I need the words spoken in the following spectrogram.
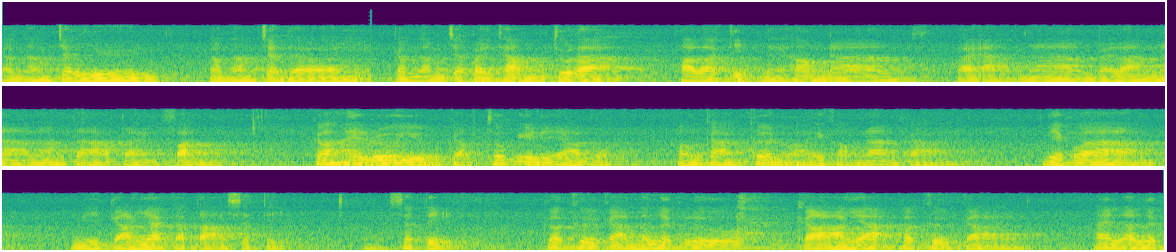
กำลังจะยืนกำลังจะเดินกำลังจะไปทำธุระภารกิจในห้องน้ำไปอาบน้ำไปล้างหน้าล้างตาแปรงฟัน ก็ให้รู้อยู่กับทุกอิริยาบถของการเคลื่อนไหวของร่างกาย เรียกว่ามีกายกตาสติ สติ ก็คือการระลึกรู้ กายะก็คือกาย ให้ระลึก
